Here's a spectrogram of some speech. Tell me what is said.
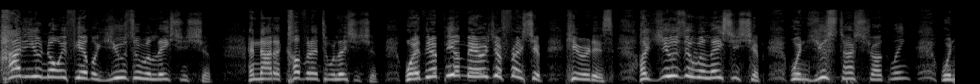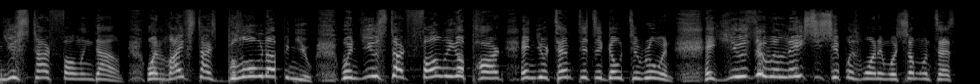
How do you know if you have a user relationship and not a covenantal relationship? Whether it be a marriage or friendship, here it is. A user relationship, when you start struggling, when you start falling down, when life starts blowing up in you, when you start falling apart and you're tempted to go to ruin. A user relationship with one in which someone says,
